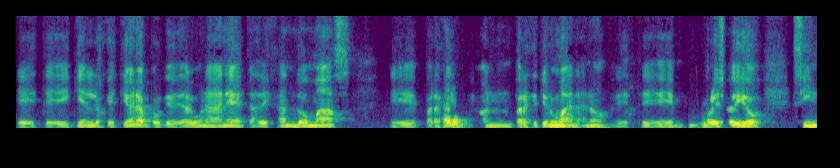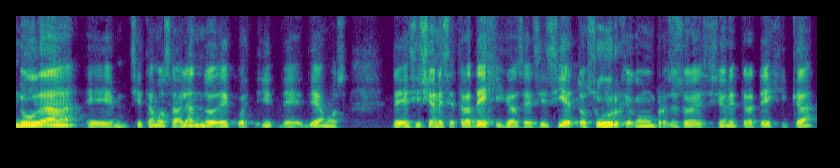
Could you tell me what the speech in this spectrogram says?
este, quien lo gestiona, porque de alguna manera estás dejando más eh, para, gestión, para gestión humana, ¿no? Este, por eso digo, sin duda, eh, si estamos hablando de, de, digamos, de decisiones estratégicas, es decir, si esto surge como un proceso de decisión estratégica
